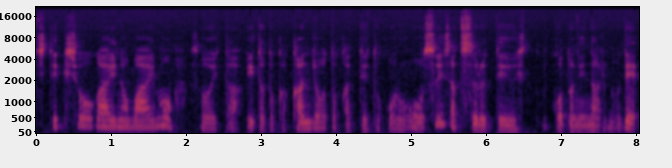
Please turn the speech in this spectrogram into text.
知的障害の場合もそういった意図とか感情とかっていうところを推察するっていうことになるので、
